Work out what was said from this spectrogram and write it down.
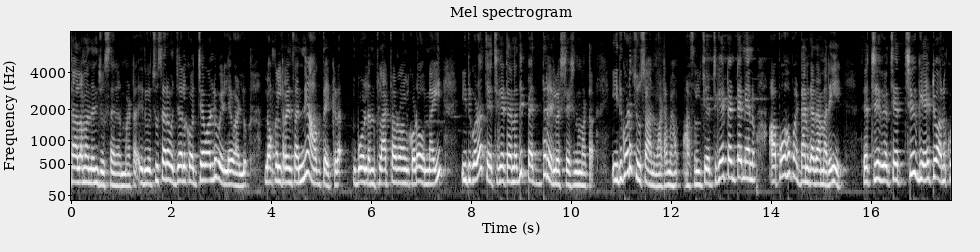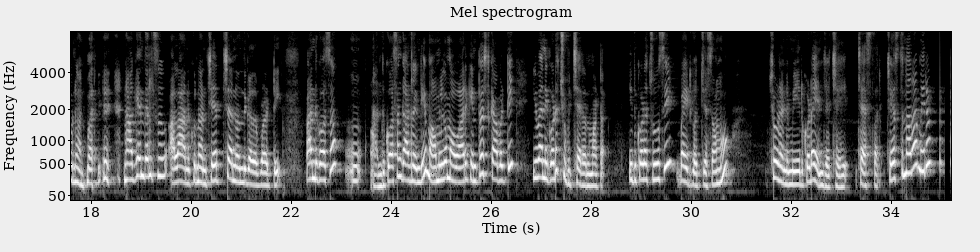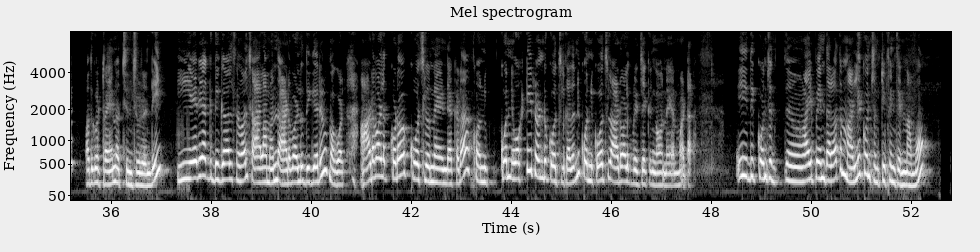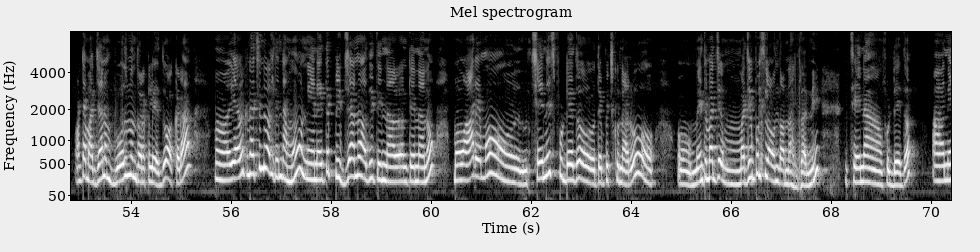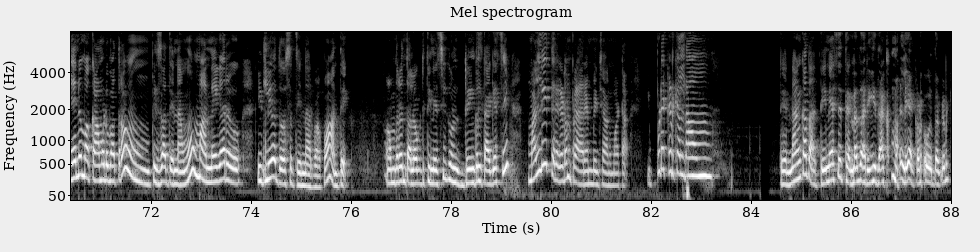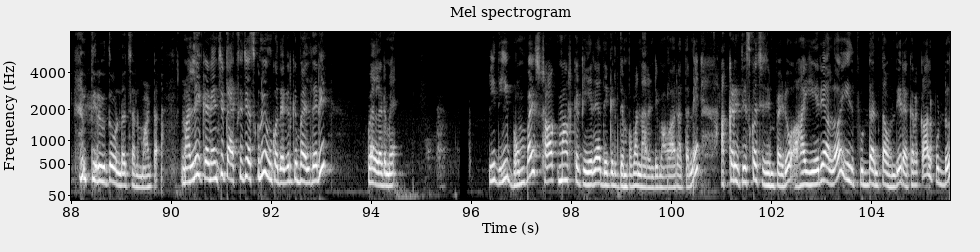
చాలామందిని చూసారనమాట ఇదిగో చూసారా ఉద్యోగాలకు వచ్చేవాళ్ళు వెళ్ళేవాళ్ళు. లోకల్ ట్రైన్స్ అన్నీ ఆగుతాయి ఇక్కడ. గోల్డెన్ ప్లాట్ఫామ్లు కూడా ఉన్నాయి. ఇది కూడా చర్చ్ గేట్ అన్నది పెద్ద రైల్వే స్టేషన్ అనమాట ఇది కూడా చూసాం అనమాట మేము. అసలు చర్చ్ గేట్ అంటే నేను అపోహపడ్డాను కదా మరి. చర్చ్ చర్చ్ గేటు అనుకున్నాను మరి. నాకేం తెలుసు? అలా అనుకున్నాను. చర్చ్ అని ఉంది కదా బట్టి అందుకోసం అందుకోసం కాదులేండి. మామూలుగా మా వారికి ఇంట్రెస్ట్ కాబట్టి ఇవన్నీ కూడా చూపించారనమాట ఇది కూడా చూసి బయటకు వచ్చేసాము. చూడండి మీరు కూడా ఎంజాయ్ చే చేస్తారు. చేస్తున్నారా మీరు? అదిగో ట్రైన్ వచ్చింది చూడండి. ఈ ఏరియాకి దిగాల్సిన వాళ్ళు చాలామంది ఆడవాళ్ళు దిగారు మగవాళ్ళు. ఆడవాళ్ళకి కూడా కోచ్లు ఉన్నాయండి అక్కడ. కొన్ని కొన్ని ఒకటి రెండు కోచ్లు కదండి. కొన్ని కోచ్లు ఆడవాళ్ళకి ప్రత్యేకంగా ఉన్నాయన్నమాట. ఇది కొంచెం అయిపోయిన తర్వాత మళ్ళీ కొంచెం టిఫిన్ తిన్నాము. అంటే మధ్యాహ్నం భోజనం దొరకలేదు అక్కడ. ఎవరికి నచ్చింది వాళ్ళు తిన్నాము. నేనైతే పిజ్జాను అది తిన్నాను తిన్నాను. మా వారేమో చైనీస్ ఫుడ్ ఏదో తెప్పించుకున్నారు. మెంతి మజ్జి మజ్జిగ పులుసులో ఉందన్నారు దాన్ని. చైనా ఫుడ్ ఏదో. నేను మా కాముడు మాత్రం పిజ్జా తిన్నాము. మా అన్నయ్య గారు ఇడ్లీ దోశ తిన్నారు పాపం అంతే. అందరం తల ఒకటి తినేసి డ్రింకులు తాగేసి మళ్ళీ తిరగడం ప్రారంభించాం అనమాట ఇప్పుడు ఎక్కడికి వెళ్దాం? తిన్నాం కదా తినేసి తిన్న అరిగేదాకా మళ్ళీ ఎక్కడో ఒకడికి తిరుగుతూ ఉండొచ్చు అనమాట మళ్ళీ ఇక్కడి నుంచి ట్యాక్సీ చేసుకుని ఇంకో దగ్గరికి బయలుదేరి వెళ్ళడమే. ఇది బొంబాయి స్టాక్ మార్కెట్ ఏరియా దగ్గర దింపమన్నారండి మా వారు అతన్ని. అక్కడికి తీసుకొచ్చి దింపాడు. ఆ ఏరియాలో ఈ ఫుడ్ అంతా ఉంది. రకరకాల ఫుడ్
